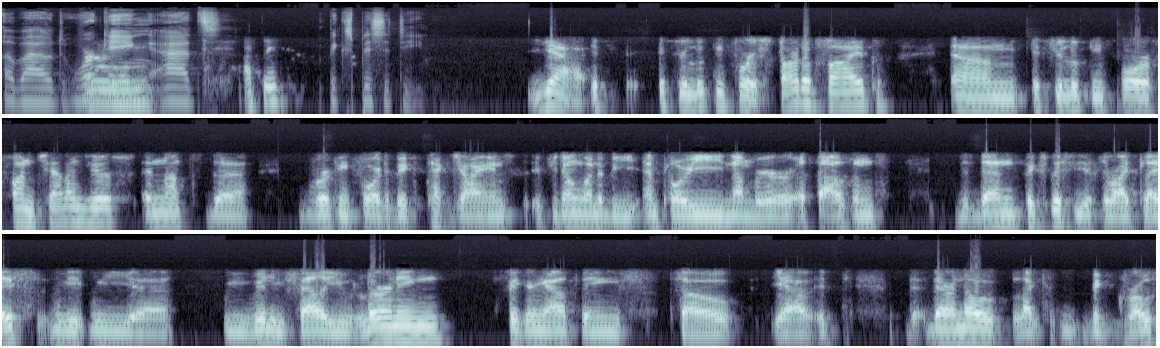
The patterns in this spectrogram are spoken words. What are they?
about working um, at I think Pixplicity? Yeah, if if you're looking for a startup vibe, um, if you're looking for fun challenges and not the working for the big tech giants, if you don't want to be employee number a thousand, then Pixplicity is the right place. We we uh, we really value learning, figuring out things. So yeah, it there are no like big growth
